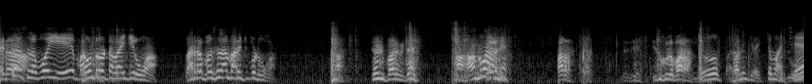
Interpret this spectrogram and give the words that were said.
மெட்ராஸ்ல போய் மவுண்ட் ரோட்டை வாங்கிடுவோம் வர்ற பஸ் எல்லாம் மறைச்சு போடுவோம். தேடி பாருங்க டேய். அங்க பாருங்க. பாரு. இதுக்குள்ள பாரு. ஐயோ லட்சமாச்சே.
